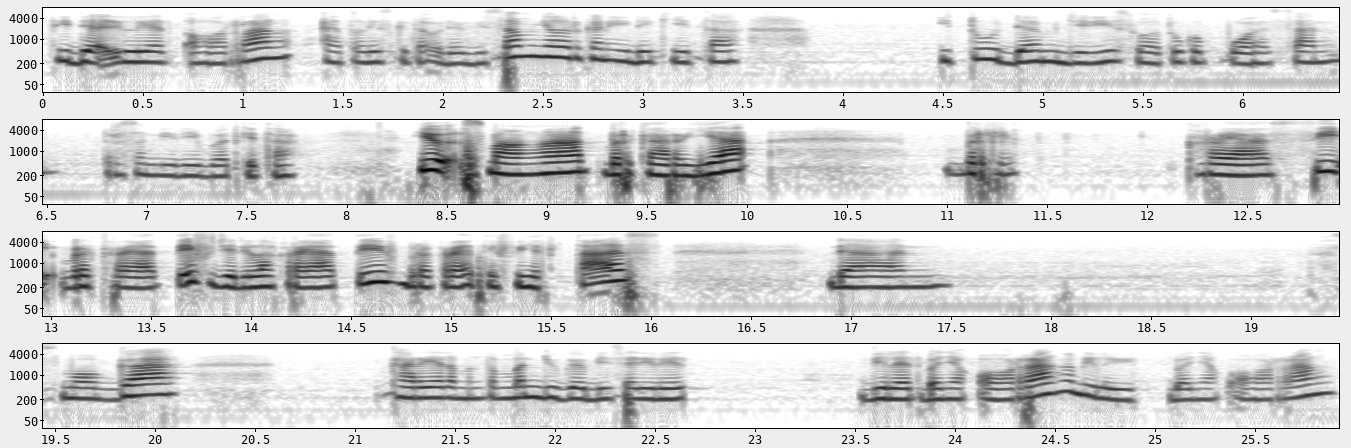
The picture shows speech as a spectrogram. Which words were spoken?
tidak dilihat orang at least kita udah bisa menyalurkan ide kita itu udah menjadi suatu kepuasan tersendiri buat kita. Yuk semangat berkarya berkreasi berkreatif jadilah kreatif berkreativitas dan semoga karya teman-teman juga bisa dilihat dilihat banyak orang, dilihat banyak orang.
